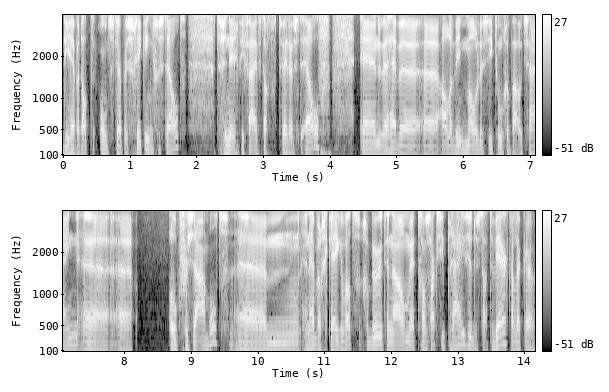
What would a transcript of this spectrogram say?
die hebben dat ons ter beschikking gesteld... tussen 1985 en 2011. En we hebben alle windmolens die toen gebouwd zijn ook verzameld. Um, en hebben gekeken wat gebeurt er nou met transactieprijzen. Dus daadwerkelijke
